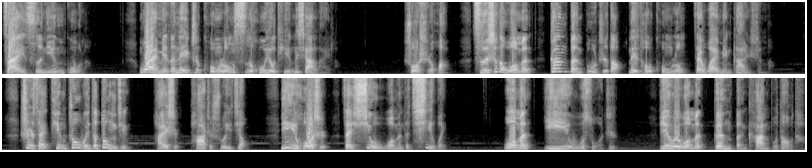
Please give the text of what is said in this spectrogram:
再次凝固了，外面的那只恐龙似乎又停下来了。说实话，此时的我们根本不知道那头恐龙在外面干什么，是在听周围的动静，还是趴着睡觉，亦或是在嗅我们的气味。我们一无所知，因为我们根本看不到它，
